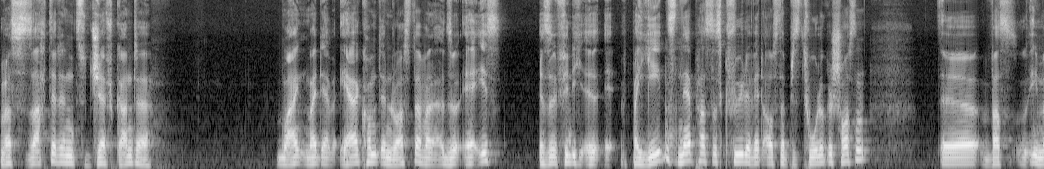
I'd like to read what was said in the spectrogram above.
Was sagt er denn zu Jeff Gunter? Meint, meint er, er kommt in Roster, weil also er ist, also finde ich, äh, bei jedem Snap hast du das Gefühl, er wird aus der Pistole geschossen, äh, was ihm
